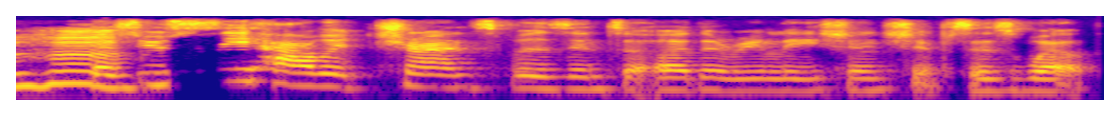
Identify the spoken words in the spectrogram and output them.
Mm-hmm. Because you see how it transfers into other relationships as well,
